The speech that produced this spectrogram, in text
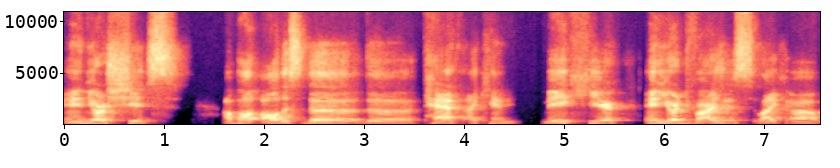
And your sheets about all this the the path i can make here and your advisors like uh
